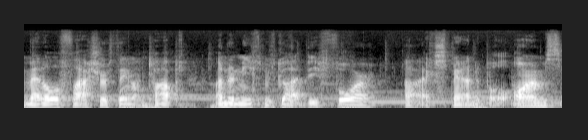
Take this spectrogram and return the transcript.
metal flasher thing on top. Underneath, we've got the four uh, expandable arms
